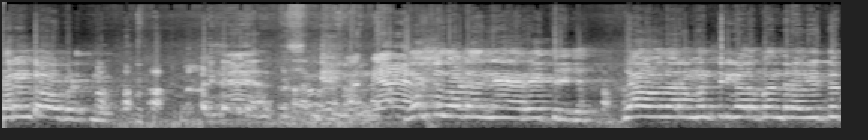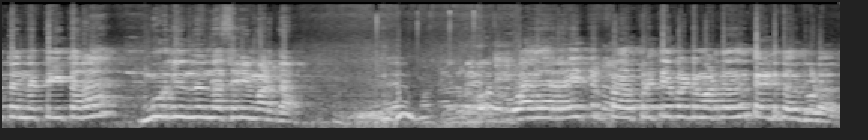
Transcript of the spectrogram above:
ಕರೆಂಟ್ ಹೋಗ್ಬಿಡ್ತು ಎಷ್ಟು ದೊಡ್ಡ ಅನ್ಯಾಯ ರೈತರಿಗೆ? ಯಾವ್ದಾರ ಮಂತ್ರಿಗಳು ಬಂದ್ರೆ ವಿದ್ಯುತ್ ಅನ್ನ ತೆಗಿತಾರ, ಮೂರ್ ದಿನದಿಂದ ಸರಿ ಮಾಡ್ತಾರ. ರೈತರು ಪ್ರತಿಭಟನೆ ಮಾಡ್ತಾರೆ ಕರೆಂಟ್ ತೆಗೆದುಕೊಡೋದು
